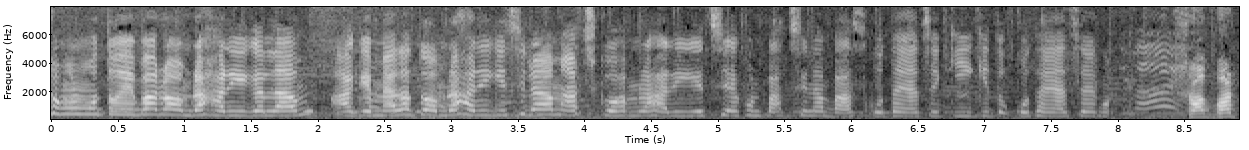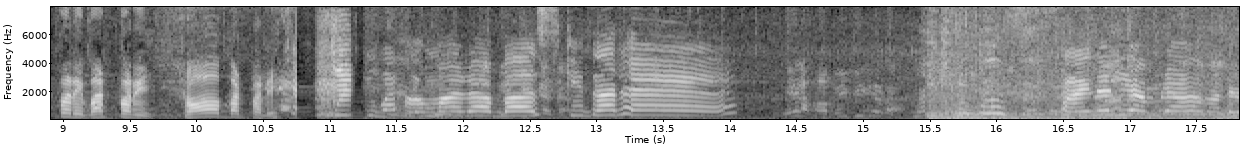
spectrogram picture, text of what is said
সময়ের মতো এবারও আমরা হারিয়ে গেলাম। আগে মেলা তো আমরা হারিয়ে গেছিলাম আজকেও আমরা হারিয়ে গেছি। এখন পাচ্ছি না বাস কোথায় আছে কি কি তো কোথায় আছে? এখন সব বাট পারে বাট পারে সব বাট পারে। আমার বাস কিদার ফাইনালি আমরা আমাদের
